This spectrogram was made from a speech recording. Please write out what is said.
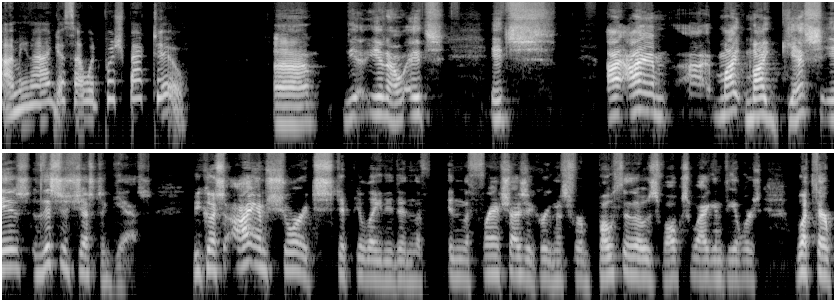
I mean, I guess I would push back too. um you, you know it's it's i i am I, my my guess is this is just a guess because i am sure it's stipulated in the in the franchise agreements for both of those volkswagen dealers what their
